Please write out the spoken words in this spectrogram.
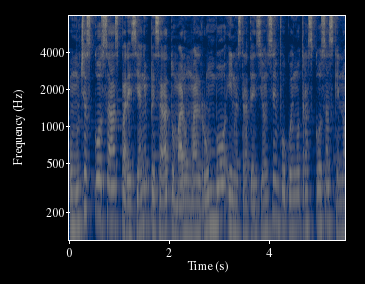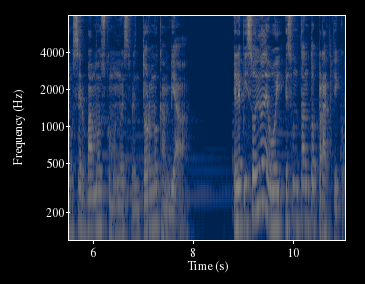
O muchas cosas parecían empezar a tomar un mal rumbo y nuestra atención se enfocó en otras cosas que no observamos como nuestro entorno cambiaba. El episodio de hoy es un tanto práctico.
